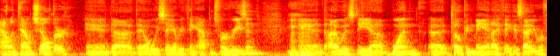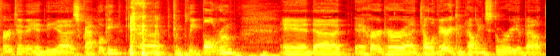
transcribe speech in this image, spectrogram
Allentown Shelter, and they always say everything happens for a reason. Mm-hmm. And I was the uh, one uh, token man, I think is how you refer to me, in the uh, scrapbooking, uh, complete ballroom. And uh, I heard her uh, tell a very compelling story about,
